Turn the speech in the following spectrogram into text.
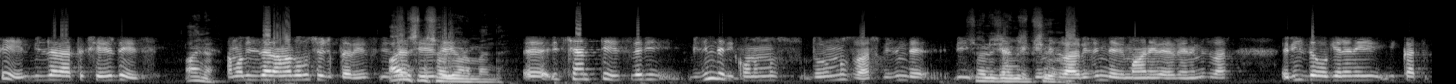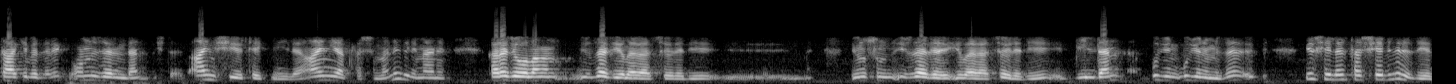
değil. Bizler artık şehirdeyiz. Aynen. Ama bizler Anadolu çocuklarıyız. Bizler Aynısını şehirdeyiz. söylüyorum ben de. Ee, biz kentteyiz ve bir, bizim de bir konumuz, durumumuz var. Bizim de bir Söyleyeceğimiz bir şey var. var. Bizim de bir manevi evrenimiz var. E biz de o geleneği dikkatli takip ederek onun üzerinden işte aynı şiir tekniğiyle, aynı yaklaşımla ne bileyim yani Karacaoğlan'ın yüzlerce yıl evvel söylediği, e, Yunus'un yüzlerce yıl evvel söylediği dilden bugün bugünümüze bir şeyleri taşıyabiliriz diye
